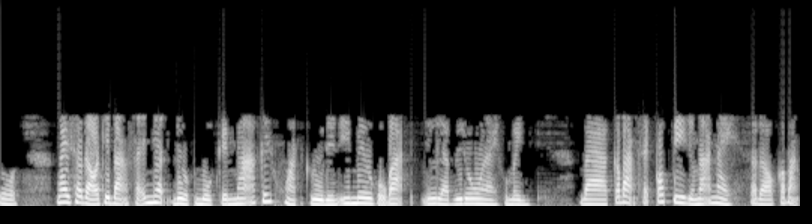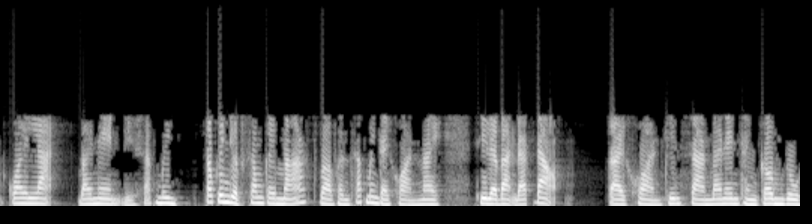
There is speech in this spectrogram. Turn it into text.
Rồi, ngay sau đó thì bạn sẽ nhận được một cái mã kích hoạt gửi đến email của bạn như là video này của mình. Và các bạn sẽ copy cái mã này, sau đó các bạn quay lại Binance để xác minh. Sau khi nhập xong cái mã vào phần xác minh tài khoản này thì là bạn đã tạo tài khoản trên sàn Binance thành công rồi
